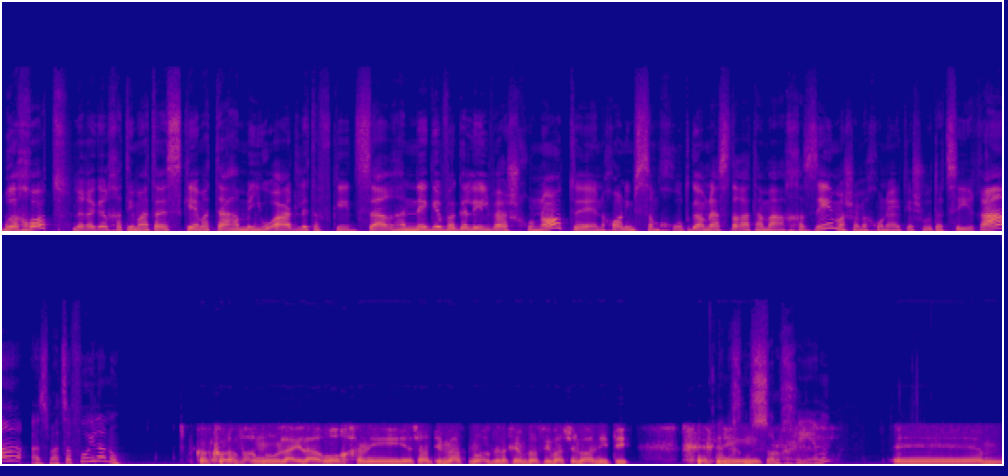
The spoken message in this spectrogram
ברכות לרגל חתימת ההסכם. אתה המיועד לתפקיד שר הנגב, הגליל והשכונות, אה, נכון? עם סמכות גם להסדרת המאחזים, מה שמכונה ההתיישבות הצעירה, אז מה צפוי לנו? קודם כל עברנו לילה ארוך, אני ישנתי מעט מאוד, ולכן זו הסיבה שלא עניתי. אנחנו סולחים. אמ,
